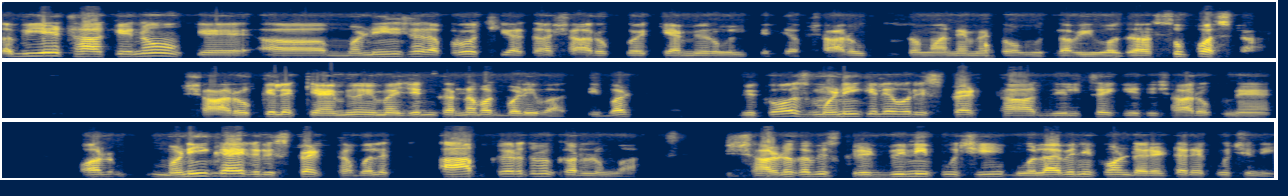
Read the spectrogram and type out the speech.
तब ये था कि नो कि मणि ने शायद अप्रोच किया था शाहरुख को एक कैमियो रोल के लिए। अब शाहरुख जमाने में तो मतलब ही वॉज़ अ सुपरस्टार शाहरुख के लिए कैमियो इमेजिन करना बहुत बड़ी बात थी बट बिकॉज़ मणि के लिए वो रिस्पेक्ट था, दिल से की थी शाहरुख ने, और मणि का एक रिस्पेक्ट था, बोले, आप कह रहे तो मैं कर लूँगा। शाहरुख कभी स्क्रिप्ट भी नहीं पूछी, बोला भी नहीं कौन डायरेक्टर है, कुछ नहीं।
